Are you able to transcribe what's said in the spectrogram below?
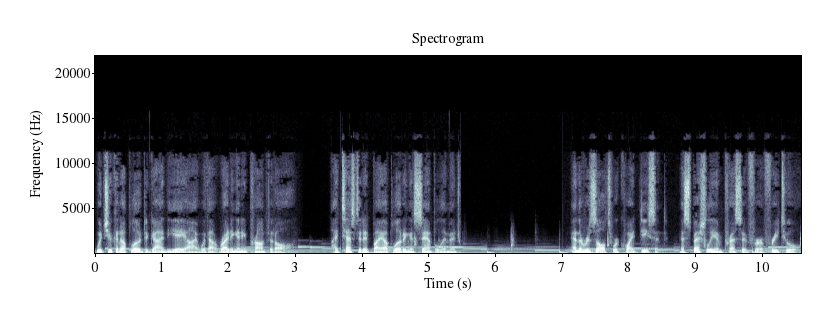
which you can upload to guide the AI without writing any prompt at all. I tested it by uploading a sample image, and the results were quite decent, especially impressive for a free tool.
